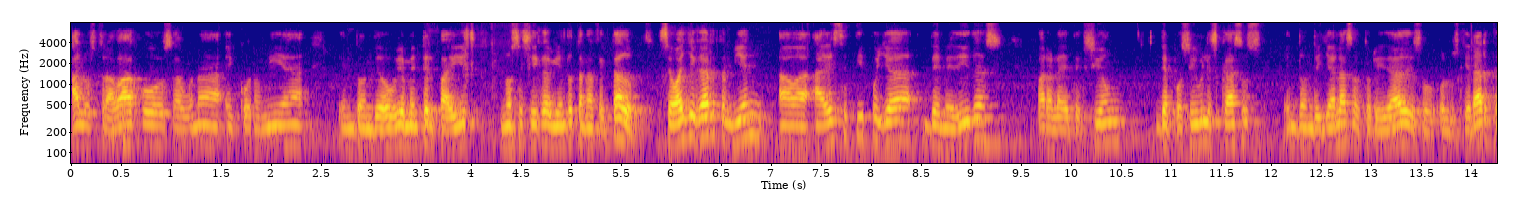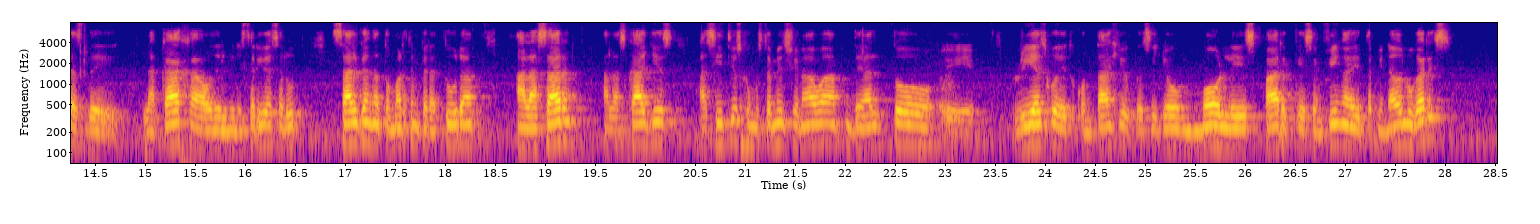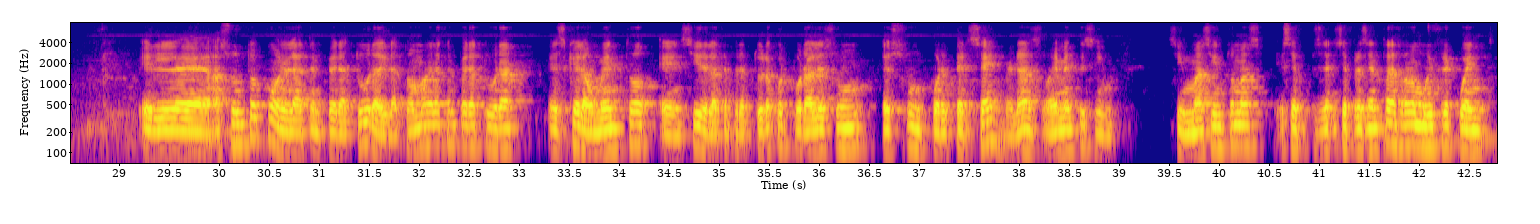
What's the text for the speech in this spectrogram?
a los trabajos, a una economía en donde obviamente el país no se siga viendo tan afectado. Se va a llegar también a, a este tipo ya de medidas para la detección de posibles casos en donde ya las autoridades o, los jerarcas de la caja o del Ministerio de Salud salgan a tomar temperatura al azar a las calles, a sitios como usted mencionaba de alto eh, riesgo de contagio, qué sé yo, moles, parques, en fin, a determinados lugares? El eh, asunto con la temperatura y la toma de la temperatura es que el aumento en sí de la temperatura corporal es un, es un por per se, ¿verdad? Obviamente sin sin más síntomas, se, se, presenta de forma muy frecuente.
